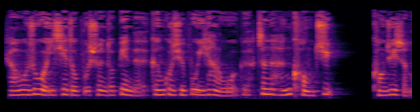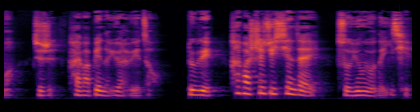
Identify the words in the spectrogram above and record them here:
然后，如果一切都不顺，都变得跟过去不一样了，我真的很恐惧。恐惧什么？就是害怕变得越来越糟，对不对？害怕失去现在所拥有的一切。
